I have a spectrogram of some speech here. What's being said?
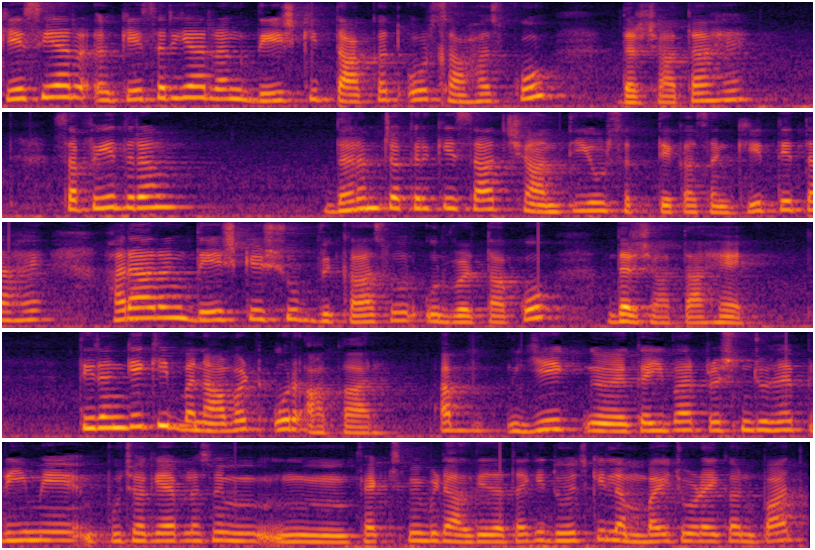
केसरिया केसरिया रंग देश की ताकत और साहस को दर्शाता है। सफ़ेद रंग धर्म चक्र के साथ शांति और सत्य का संकेत देता है। हरा रंग देश के शुभ विकास और उर्वरता को दर्शाता है। तिरंगे की बनावट और आकार। अब ये कई बार प्रश्न जो है प्री में पूछा गया, प्लस में फैक्ट्स में भी डाल दिया जाता है कि ध्वज की लंबाई चौड़ाई का अनुपात,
